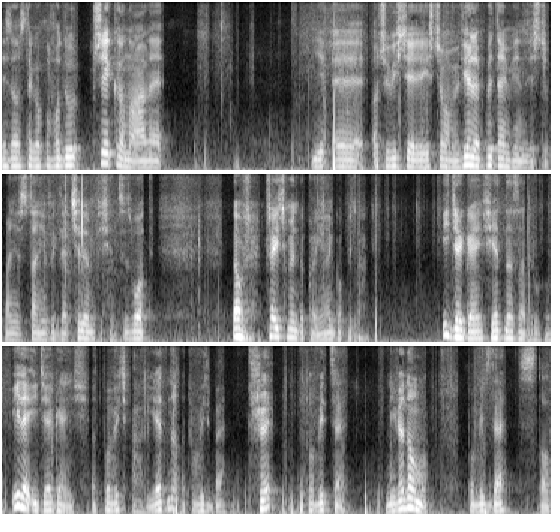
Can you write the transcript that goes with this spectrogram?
Jest nam z tego powodu przykro, no ale nie, e, oczywiście jeszcze mamy wiele pytań, więc jeszcze pan jest w stanie wygrać 7000 zł. Dobrze, przejdźmy do kolejnego pytania. Idzie gęś jedna za drugą. Ile idzie gęś? Odpowiedź A. Jedno, odpowiedź B. 3, odpowiedź C. Nie wiadomo. Odpowiedź D. 100.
